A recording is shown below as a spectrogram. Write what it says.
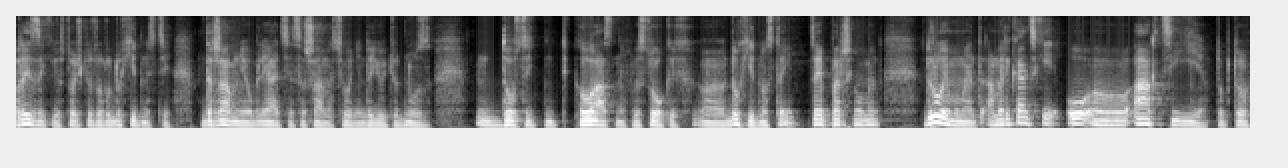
Е, ризиків з точки зору дохідності. Державні облігації США на сьогодні дають одну з досить класних високих е, дохідностей. Це перший момент. Другий момент американські о, акції. Тобто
